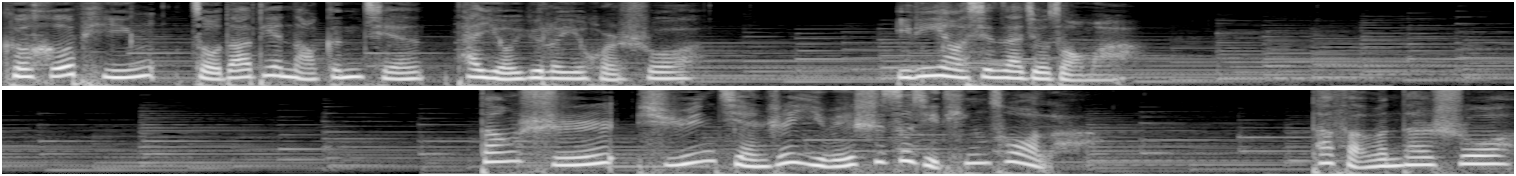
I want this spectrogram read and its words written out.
可和平走到电脑跟前，他犹豫了一会儿，说。一定要现在就走吗？当时许云简直以为是自己听错了，他反问他说：“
